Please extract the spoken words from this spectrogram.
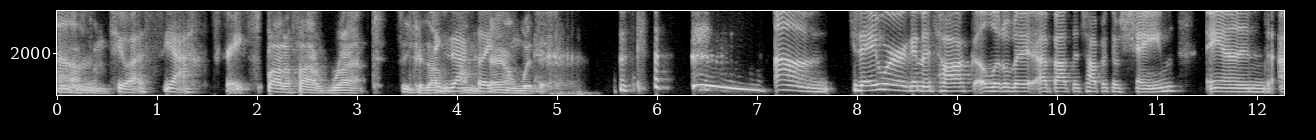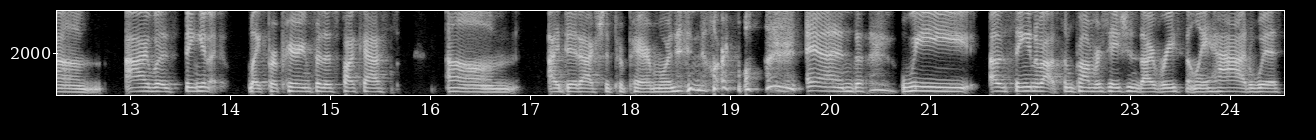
um, awesome. to us. Yeah, it's great. Spotify wrapped. See, because I'm, exactly. I'm down with it. um, today we're going to talk a little bit about the topic of shame, and um, I was thinking like preparing for this podcast, um, I did actually prepare more than normal. and we, I was thinking about some conversations I recently had with,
